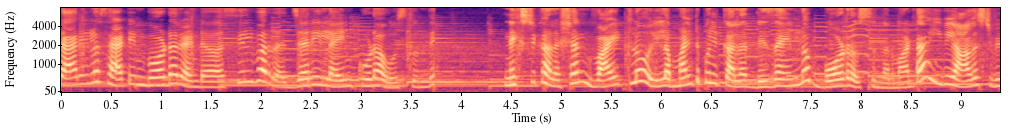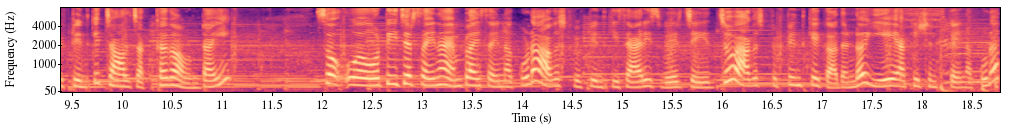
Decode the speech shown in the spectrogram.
శారీలో satin border and silver zari line కూడా వస్తుంది. నెక్స్ట్ కలెక్షన్ వైట్లో ఇలా మల్టిపుల్ కలర్ డిజైన్లో బోర్డర్ వస్తుందన్నమాట. ఇవి ఆగస్ట్ ఫిఫ్టీన్త్కి చాలా చక్కగా ఉంటాయి. సో టీచర్స్ అయినా ఎంప్లాయీస్ అయినా కూడా ఆగస్ట్ ఫిఫ్టీన్త్కి శారీస్ వేర్ చేయొచ్చు. ఆగస్ట్ ఫిఫ్టీన్త్కే కాదండో ఏ అకేషన్స్కి అయినా కూడా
